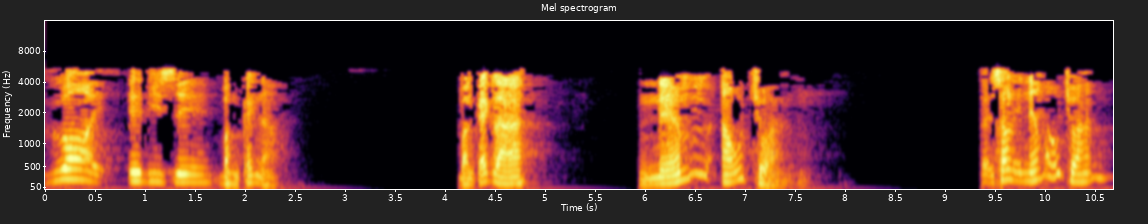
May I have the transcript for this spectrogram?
gọi Elise bằng cách nào? Bằng cách là ném áo choàng. Tại sao lại ném áo choàng?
